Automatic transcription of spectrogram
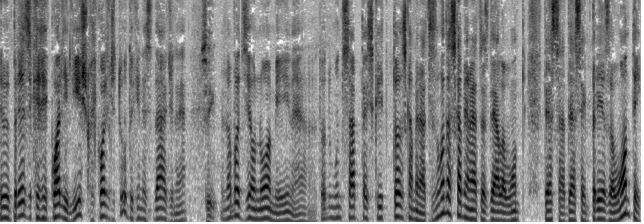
tem uma empresa que recolhe lixo, recolhe de tudo aqui na cidade, né? Sim. Eu não vou dizer o nome aí, né? Todo mundo sabe que está escrito todas as caminhonetas. Uma das caminhonetas dela ontem, dessa, dessa empresa ontem,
